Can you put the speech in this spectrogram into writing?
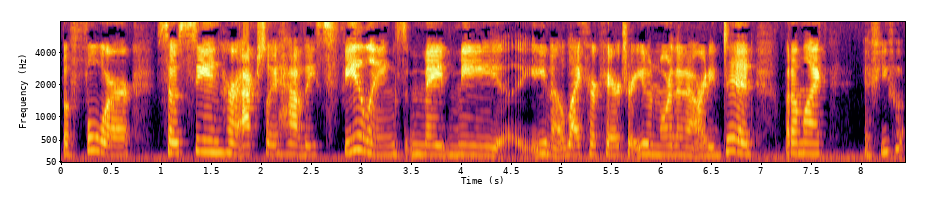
before so seeing her actually have these feelings made me you know like her character even more than i already did but i'm like if you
